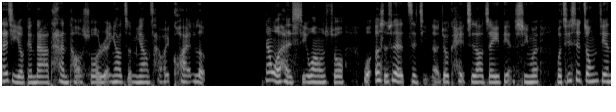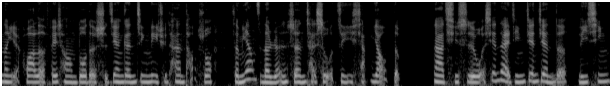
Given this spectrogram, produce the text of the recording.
那一集有跟大家探讨说人要怎么样才会快乐。那我很希望说，我二十岁的自己呢，就可以知道这一点，是因为我其实中间呢，也花了非常多的时间跟精力去探讨说，怎么样子的人生才是我自己想要的。那其实我现在已经渐渐的厘清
